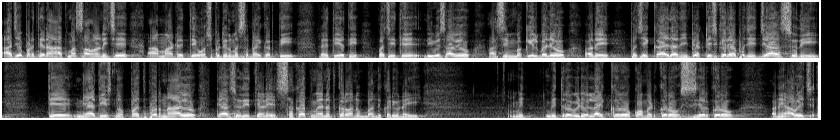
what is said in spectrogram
આજે પણ તેના હાથમાં સાવરણી છે. આ માટે તે હોસ્પિટલમાં સફાઈ કરતી રહેતી હતી. પછી તે દિવસ આવ્યો. આસિમ વકીલ બન્યો અને પછી કાયદાની પ્રેક્ટિસ કર્યા. પછી જ્યાં સુધી તે ન્યાયાધીશનો પદ પર ના આવ્યો, ત્યાં સુધી તેણે સખત મહેનત કરવાનું બંધ કર્યું નહીં. મિત- મિત્રો, વીડિયો લાઇક કરો કોમેન્ટ કરો શેર કરો અને આવી જ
